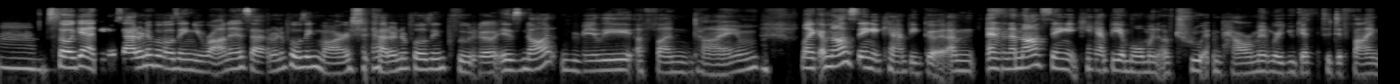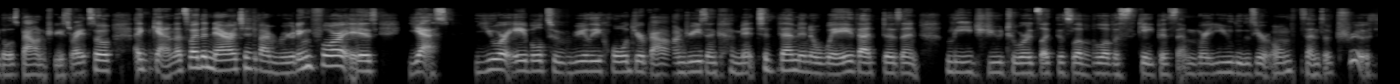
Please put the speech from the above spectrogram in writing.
Mm. So again, you know, Saturn opposing Uranus, Saturn opposing Mars, Saturn opposing Pluto is not really a fun time. Like I'm not saying it can't be good. I'm and I'm not saying it can't be a moment of true empowerment where you get to define those boundaries, right? So again, that's why the narrative I'm rooting for is yes, you are able to really hold your boundaries and commit to them in a way that doesn't lead you towards like this level of escapism where you lose your own sense of truth.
